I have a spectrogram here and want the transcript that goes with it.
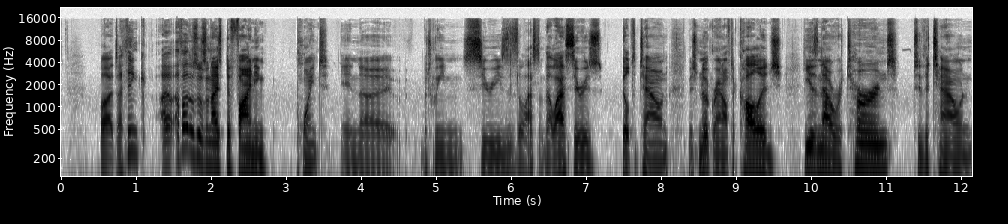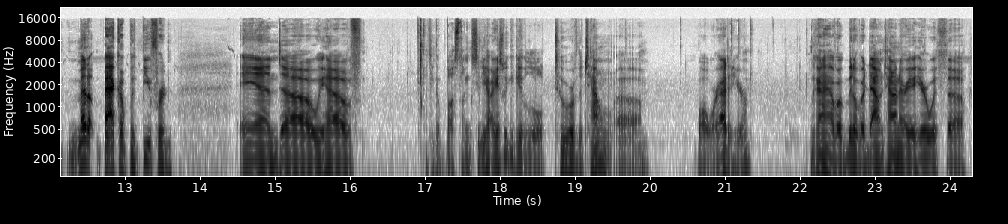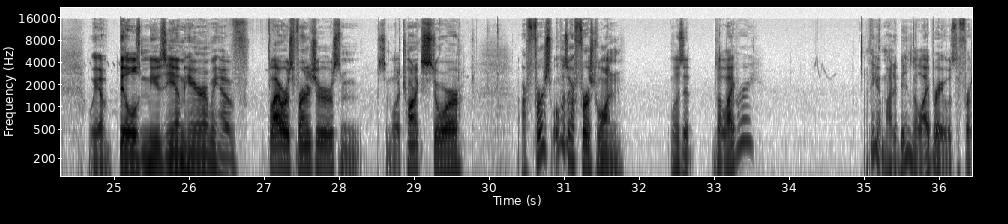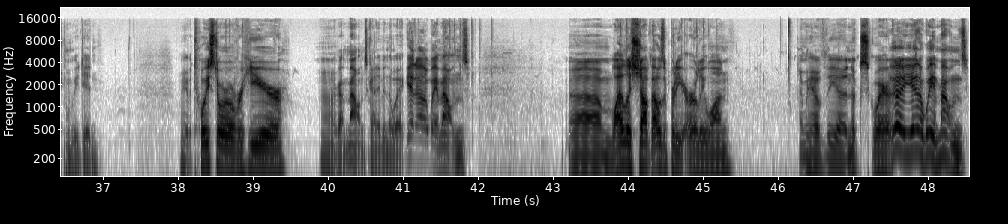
But I think I, I thought this was a nice defining point in uh, between series. The last the last series built a town. Mr. Nook ran off to college. He has now returned to the town, met up back up with Buford, and uh, we have I think a bustling city. I guess we could give a little tour of the town uh, while we're at it here we kind of have a bit of a downtown area here with uh, we have Bill's Museum here, and we have flowers, furniture, some some electronics store. Our first, what was our first one? Was it the library? I think it might have been the library was the first one we did. We have a toy store over here. Oh, I got mountains kind of in the way. Get out of the way, mountains. Um, Lila's shop, that was a pretty early one. And we have the uh, Nook Square. Oh, yeah, way, mountains.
